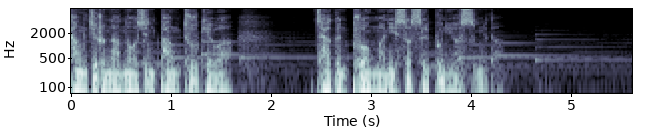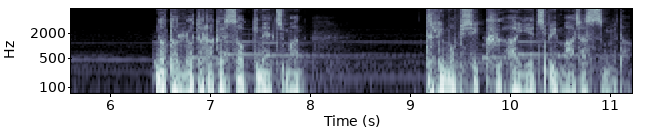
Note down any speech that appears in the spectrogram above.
장지로 나누어진 방 두 개와 작은 부엌만 있었을 뿐이었습니다. 너덜너덜하게 썩긴 했지만 틀림없이 그 아이의 집이 맞았습니다.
